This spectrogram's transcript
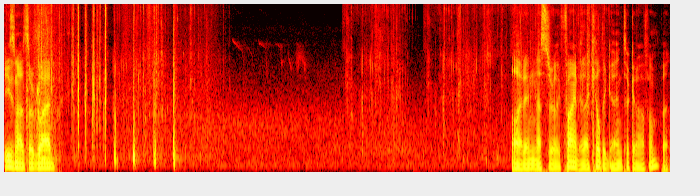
He's not so glad. Well, I didn't necessarily find it. I killed a guy and took it off him, but...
